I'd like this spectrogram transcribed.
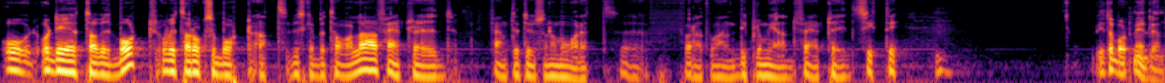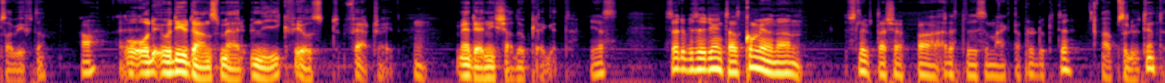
och, och, det tar vi bort. Och vi tar också bort att vi ska betala Fairtrade 50 000 om året eh, för att vara en diplomerad Fairtrade City. Mm. Vi tar bort medlemsavgiften. Ja. Och, det, och, det, är ju den som är unik för just Fairtrade. Mm. Med det nischade upplägget. Yes. Så det betyder ju inte att kommunen slutar köpa rättvisemärkta produkter. Absolut inte.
